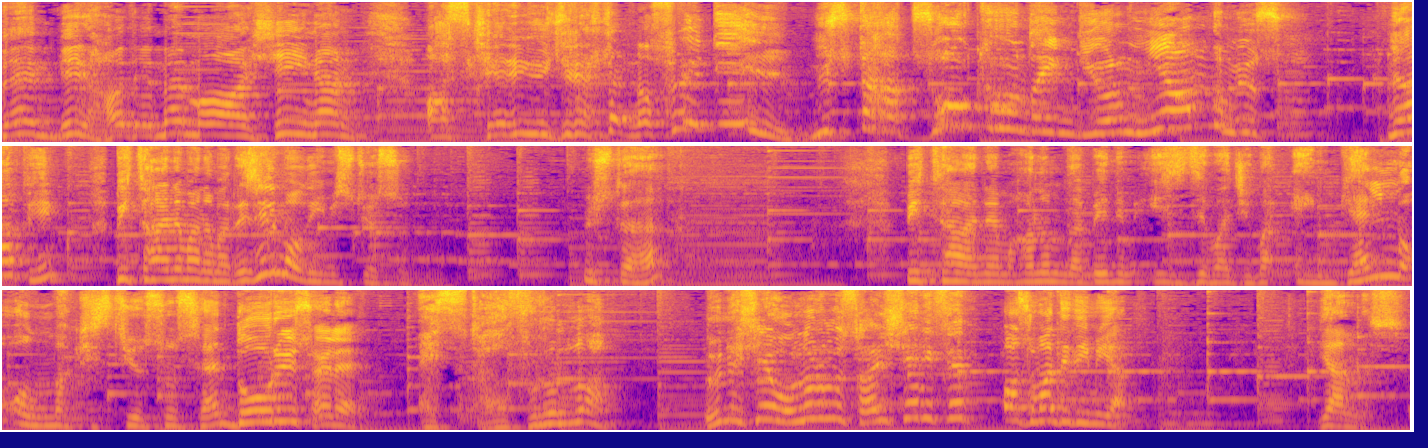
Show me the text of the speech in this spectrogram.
ben bir hademe maaşıyla askeri ücretle nasıl ödeyeyim? Müstahak zor durumdayım diyorum. Niye anlamıyorsun? Ne yapayım? Bir tanem hanıma rezil mi olayım istiyorsun? Müstahak. Bir tanem hanımla benim izdivacıma engel mi olmak istiyorsun sen? Doğruyu söyle. Estağfurullah. Öyle şey olur mu Sayın Şerif'im? O zaman dediğimi yap. Yalnız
